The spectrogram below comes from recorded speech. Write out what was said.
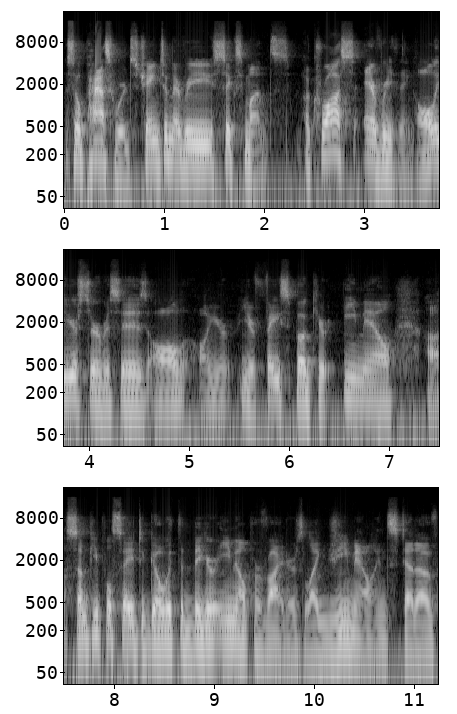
so passwords, change them every six months across everything, all of your services, all, all your, your Facebook, your email. Uh, some people say to go with the bigger email providers like Gmail instead of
